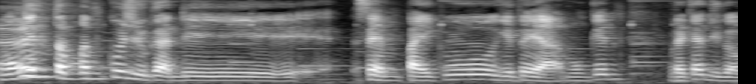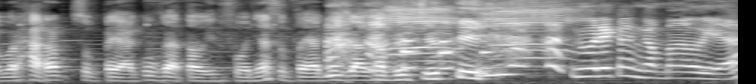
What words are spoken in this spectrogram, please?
mungkin temenku juga di sempaiku gitu ya mungkin mereka juga berharap supaya aku nggak tahu infonya supaya aku nggak ngambil cuti mereka nggak mau ya.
